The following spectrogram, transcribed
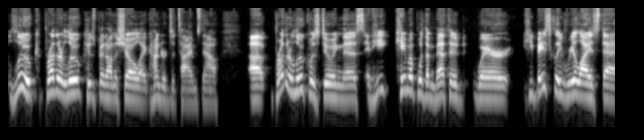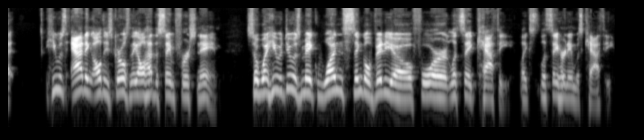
Luke, brother Luke, who's been on the show like hundreds of times now, uh, brother Luke was doing this, and he came up with a method where he basically realized that he was adding all these girls, and they all had the same first name. So what he would do is make one single video for, let's say, Kathy. Like, let's say her name was Kathy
